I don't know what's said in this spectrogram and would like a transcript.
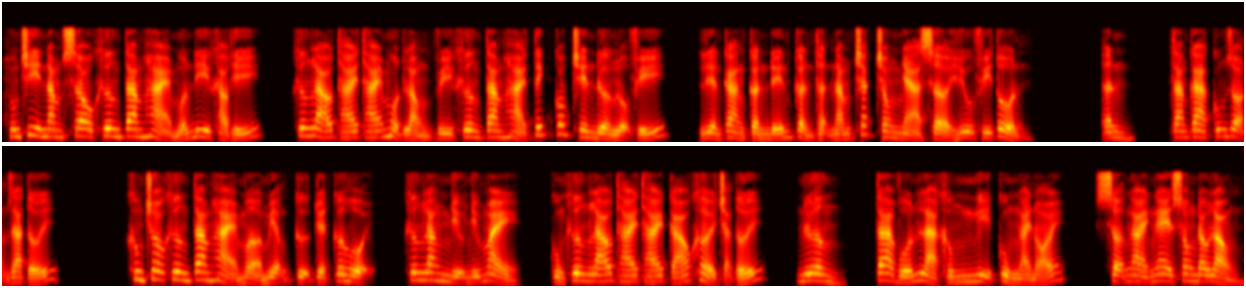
Hùng chi năm sau Khương Tam Hải muốn đi khảo thí, Khương Lão Thái Thái một lòng vì Khương Tam Hải tích cóp trên đường lộ phí, liền càng cần đến cẩn thận nắm chắc trong nhà sở hữu phí tổn. Ân, Tam ca cũng dọn ra tới. Không cho Khương Tam Hải mở miệng cự tuyệt cơ hội, Khương Lăng nhíu nhíu mày, cùng Khương Lão Thái Thái cáo khởi trạng tới, nương, ta vốn là không nghĩ cùng ngài nói, sợ ngài nghe xong đau lòng.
